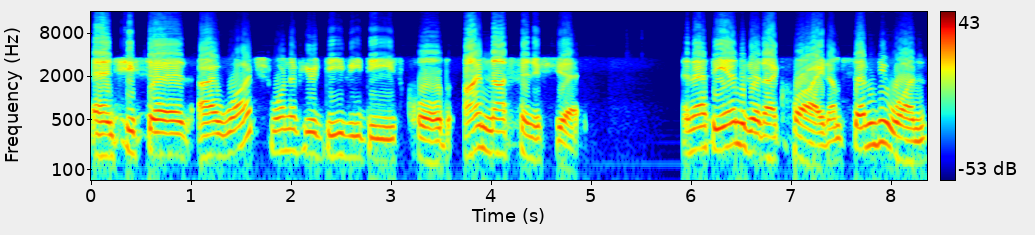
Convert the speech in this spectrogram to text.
and she said, I watched one of your DVDs called I'm Not Finished Yet. And at the end of it, I cried. I'm 71,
